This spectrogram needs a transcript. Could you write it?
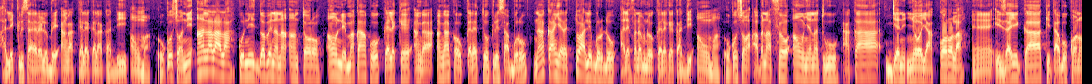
ale krista yɛrɛ lo be an ka kɛlɛ kɛla ka di anw ma o kosɔn ni an lala la ko ni dɔ be nana an tɔɔrɔ anw le man kan k'o kɛlɛ kɛ an ka an kan k'o kɛlɛ to krista boro n'an k'an yɛrɛ to ale boro don ale fana ben'o kɛlɛ kɛ ka di anw ma o kosɔn a bena fɛw anw ɲɛnatugu a ka jɛni ɲɔgɔnya kɔrɔ la eh, izayi ka kitabu kɔnɔ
